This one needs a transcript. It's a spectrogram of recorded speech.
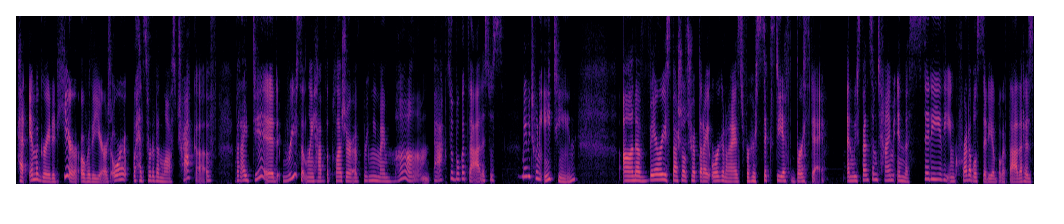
had immigrated here over the years or had sort of been lost track of. But I did recently have the pleasure of bringing my mom back to Bogota. This was maybe 2018 on a very special trip that I organized for her 60th birthday. And we spent some time in the city, the incredible city of Bogota that has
